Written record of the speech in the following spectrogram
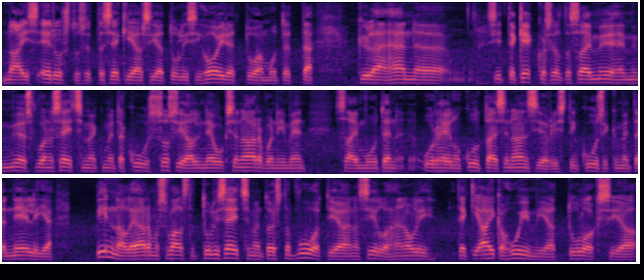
naisedustus, että sekin asia tulisi hoidettua, mutta että kyllähän hän sitten Kekkoselta sai myöhemmin myös vuonna 1976 sosiaalineuvoksen arvonimen, sai muuten urheilun kultaisen ansioristin 64. Pinnalle Armas Valsta tuli 17-vuotiaana, silloin hän oli, teki aika huimia tuloksia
